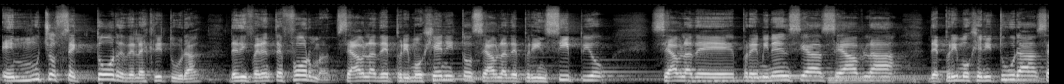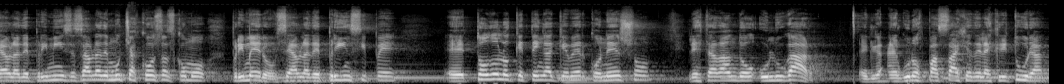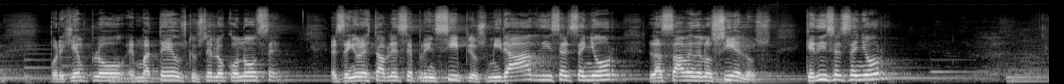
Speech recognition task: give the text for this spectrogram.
en muchos sectores de la escritura de diferentes formas. Se habla de primogénito, se habla de principio, se habla de preeminencia, se habla de primogenitura, se habla de primicia, se habla de muchas cosas como primero, se habla de príncipe. Eh, todo lo que tenga que ver con eso le está dando un lugar en algunos pasajes de la Escritura, por ejemplo en Mateos, que usted lo conoce, el Señor establece principios. Mirad, dice el Señor, las aves de los cielos. ¿Qué dice el Señor?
